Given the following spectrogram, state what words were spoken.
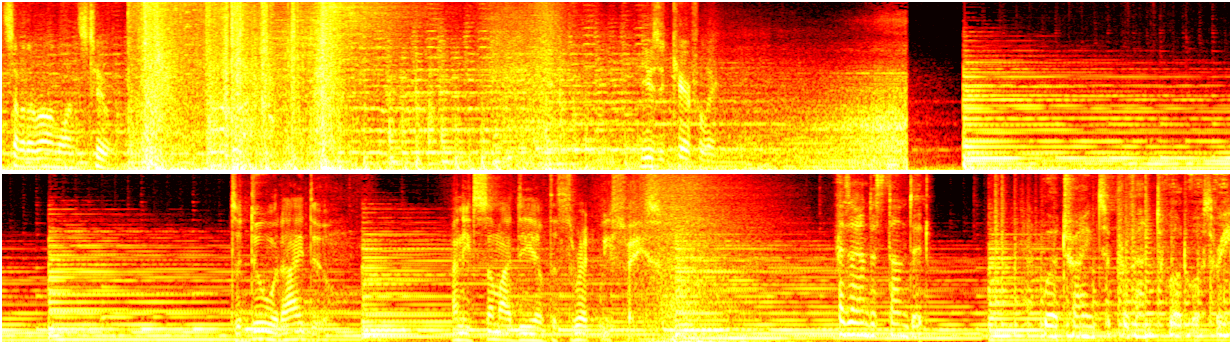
some of the wrong ones, too. Use it carefully. To do what I do, I need some idea of the threat we face. As I understand it, we're trying to prevent World War III.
